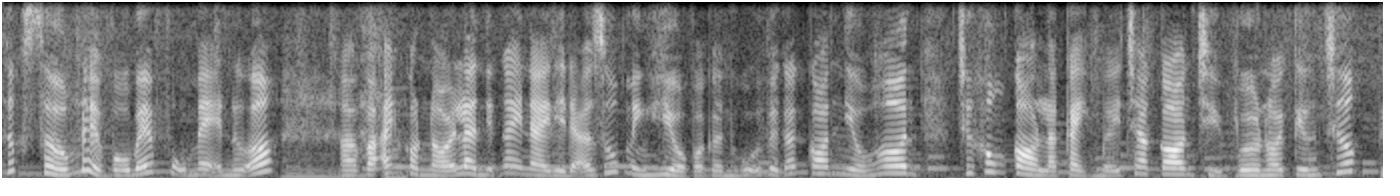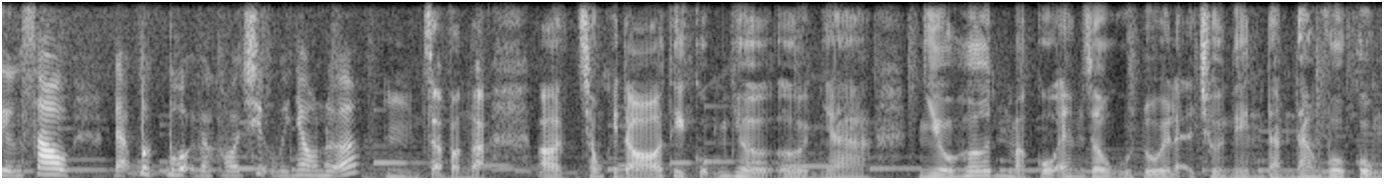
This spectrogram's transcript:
thức sớm để vô bếp phụ mẹ nữa. À, và anh còn nói là những ngày này thì đã giúp mình hiểu và gần gũi với các con nhiều hơn chứ không còn là cảnh mấy cha con chỉ vừa nói tiếng trước tiếng sau đã bực bội và khó chịu với nhau nữa. Ừ, dạ vâng ạ. À, trong khi đó thì cũng nhờ ở nhà nhiều hơn mà cô em dâu của tôi lại trở nên đảm đang vô cùng.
